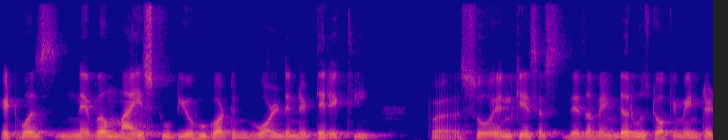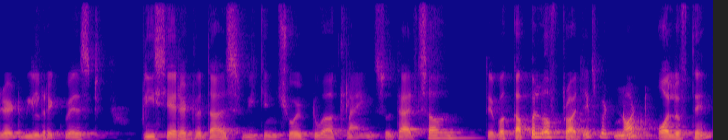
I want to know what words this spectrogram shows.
It was never my studio who got involved in it directly. Uh, so in case if there's a vendor who's documented it, we'll request please share it with us. We can show it to our clients. So that's how there were a couple of projects, but not all of them.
